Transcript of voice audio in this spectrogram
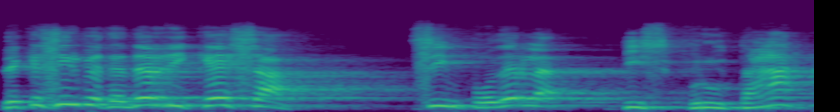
¿De qué sirve tener riqueza sin poderla disfrutar.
